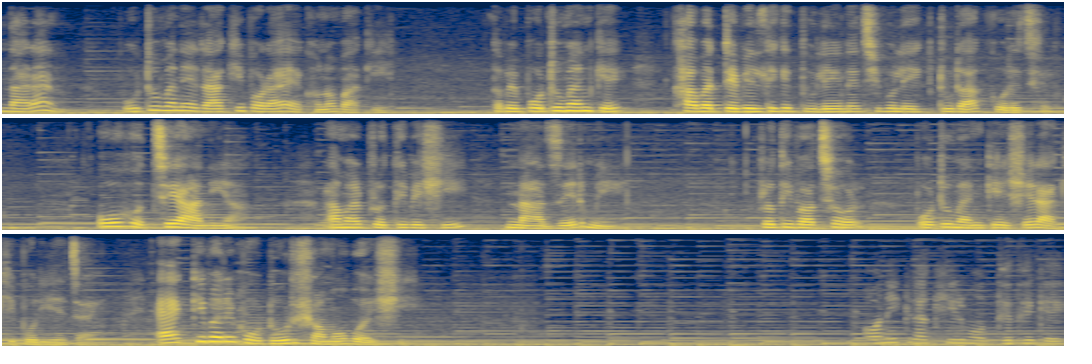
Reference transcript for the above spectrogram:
দাঁড়ান, পটুম্যানের রাখি পড়া এখনও বাকি। তবে পটুম্যানকে খাবার টেবিল থেকে তুলে এনেছি বলে একটু রাগ করেছে। ও হচ্ছে আনিয়া, আমার প্রতিবেশী নাজের মেয়ে। প্রতি বছর পটুম্যানকে এসে রাখি পরিয়ে যায়। একেবারে পটুর সমবয়সী। অনেক রাখির মধ্যে থেকে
